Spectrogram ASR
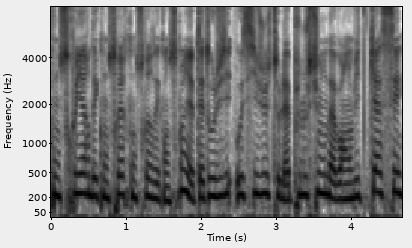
construire, déconstruire, construire, déconstruire. Il y a peut-être aussi, aussi juste la pulsion d'avoir envie de casser,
